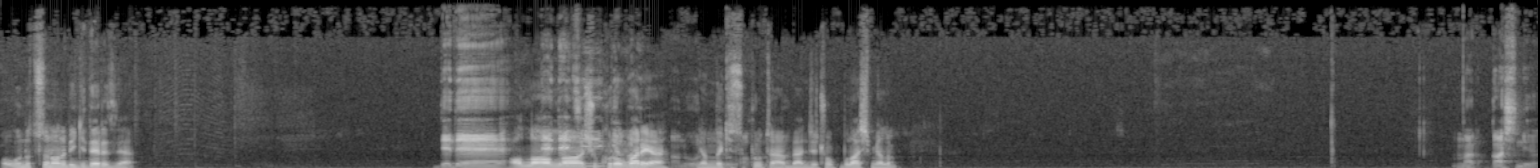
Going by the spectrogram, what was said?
O unutsun onu bir gideriz ya. Dede. Allah Allah Dedeciğim, şu gel Kurov var ya. Lan oğlum, Yanındaki Sprout lan. bence çok bulaşmayalım. Bunlar kaşınıyor.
